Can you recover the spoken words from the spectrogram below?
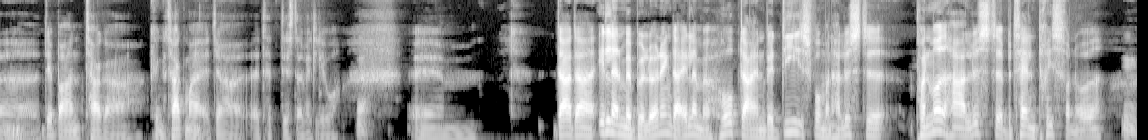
øh, det barn takker, kan takke mig, at, jeg, at det stadigvæk lever. Ja. Øhm, der, der er et eller andet med belønning, der er et eller andet med håb, der er en værdi, hvor man har lyst til, på en måde har lyst til at betale en pris for noget, Mm.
